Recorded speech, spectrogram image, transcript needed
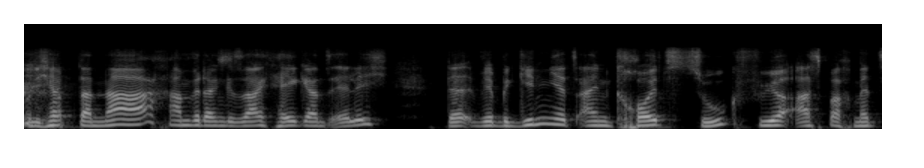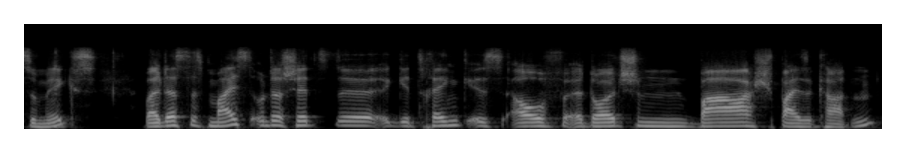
Und ich habe danach, haben wir dann gesagt, hey, ganz ehrlich, da, wir beginnen jetzt einen Kreuzzug für Asbach Mezzomix, weil das das meist unterschätzte Getränk ist auf äh, deutschen Bar-Speisekarten.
